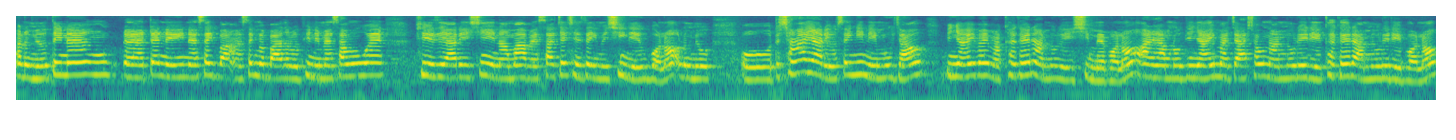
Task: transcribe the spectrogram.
အဲ့လိုမျိုးသင်တန်းတက်နေနေစိတ်ပါစိတ်မပါသလိုဖြစ်နေမယ်ဆောင်းဝဲဖြည့်စရာတွေရှိရင်တော့မှပဲစာချက်ချင်းစိတ်မရှိနေဘူးပေါ့နော်အဲ့လိုမျိုးဟိုတခြားအရာတွေကိုစိတ်နေနေမှုကြောင့်ပညာရေးဘက်မှာခက်ခဲတာမျိုးတွေရှိမယ်ပေါ့နော်အားရမလို့ပညာရေးမှာကြာရှုံးတာမျိုးလေးတွေခက်ခဲတာမျိုးလေးတွေပေါ့နော်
